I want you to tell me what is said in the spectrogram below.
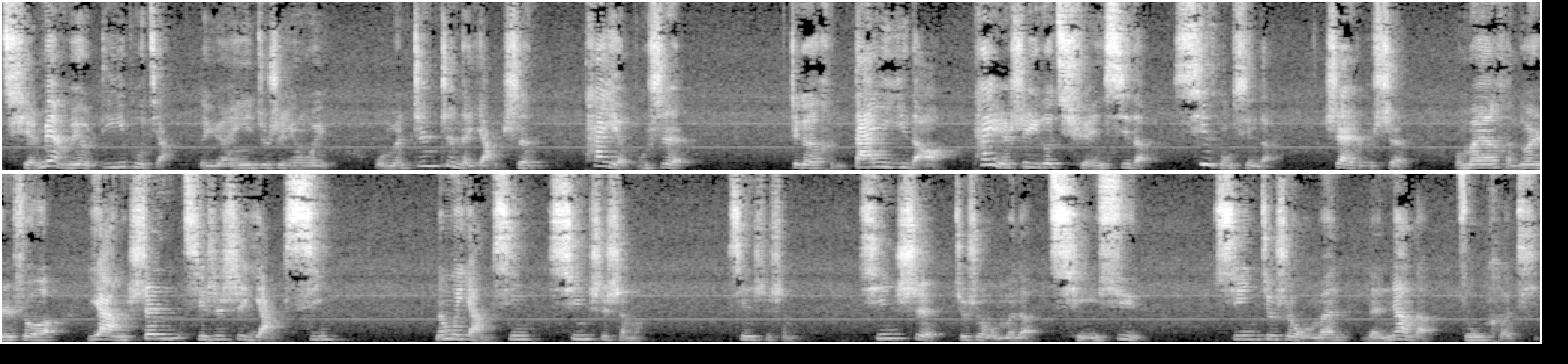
前面没有第一步讲的原因，就是因为我们真正的养生，它也不是这个很单一的啊，它也是一个全息的、系统性的，是还是不是？我们很多人说养生其实是养心，那么养心，心是什么？心是什么？心是就是我们的情绪。心就是我们能量的综合体，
